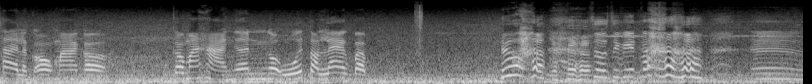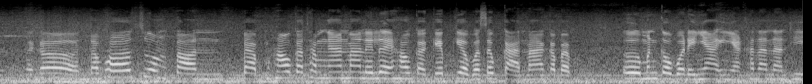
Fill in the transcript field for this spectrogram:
ใช่แล้วก็ออกมาก็ก็มาหาเงินก็โอ้ยตอนแรกแบบ สู่ชีวิตมากเออแล้วก็แต่พอช่วงตอนแบบเฮาก็ทำงานมาเรื่อยๆเฮาก็เก็บเกี่ยวประสบการณ์มาก็แบบ เออมันก็บ่ได้ยากอีหยังขนาดนั้นที่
